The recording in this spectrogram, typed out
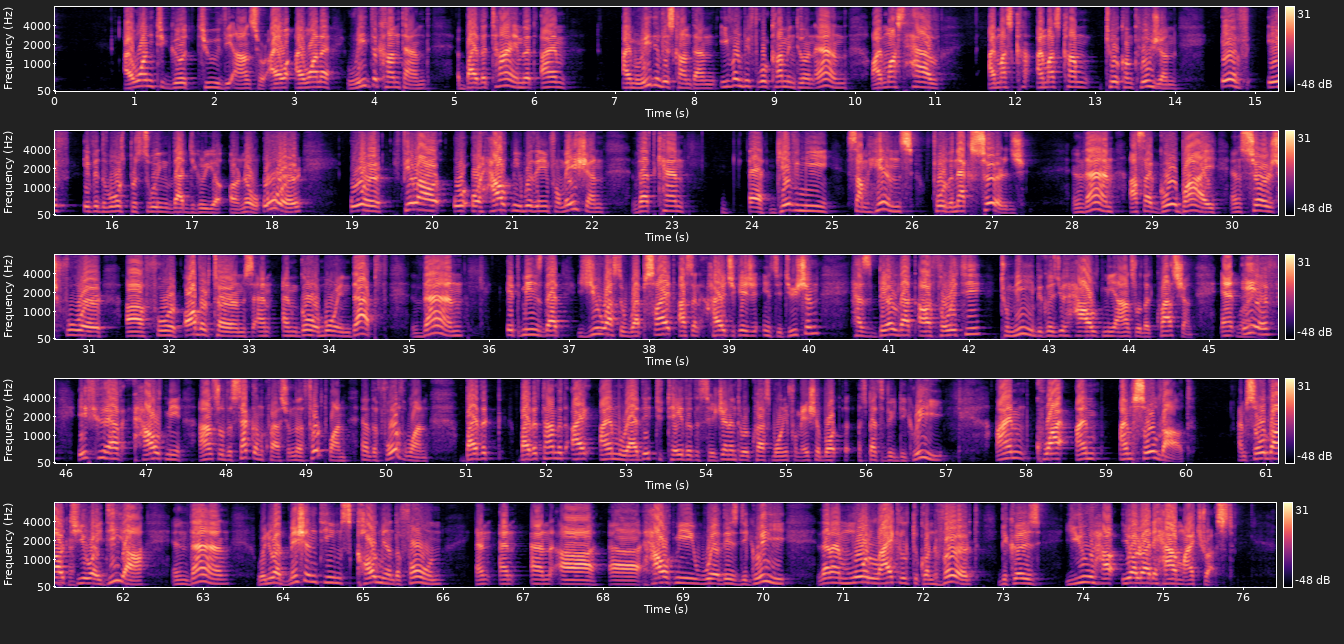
I want to go to the answer. I, I want to read the content. By the time that I'm I'm reading this content, even before coming to an end, I must have I must I must come to a conclusion if if if it was pursuing that degree or no, or or fill out or, or help me with the information that can uh, give me some hints for the next search and then as I go by and search for uh, for other terms and, and go more in depth, then it means that you as a website, as a higher education institution, has built that authority to me because you helped me answer that question. And if if you have helped me answer the second question, the third one, and the fourth one, by the by the time that I, I'm ready to take the decision and to request more information about a- a specific degree, I'm quite I'm I'm sold out. I'm sold out to your idea, and then when your admission teams call me on the phone and and and uh, uh, help me with this degree, then I'm more likely to convert because you have you already have my trust.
